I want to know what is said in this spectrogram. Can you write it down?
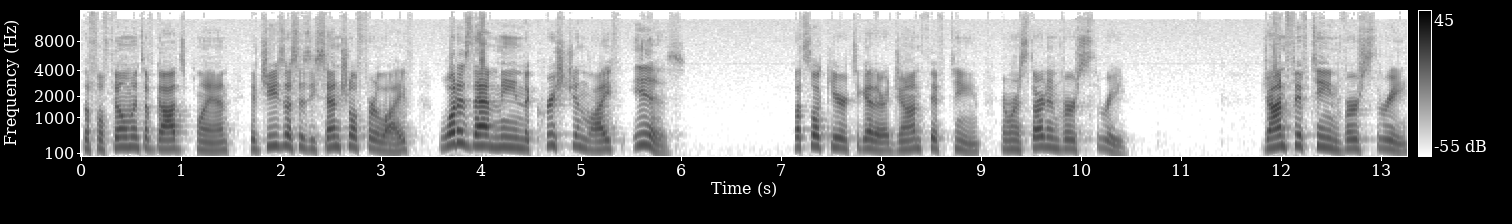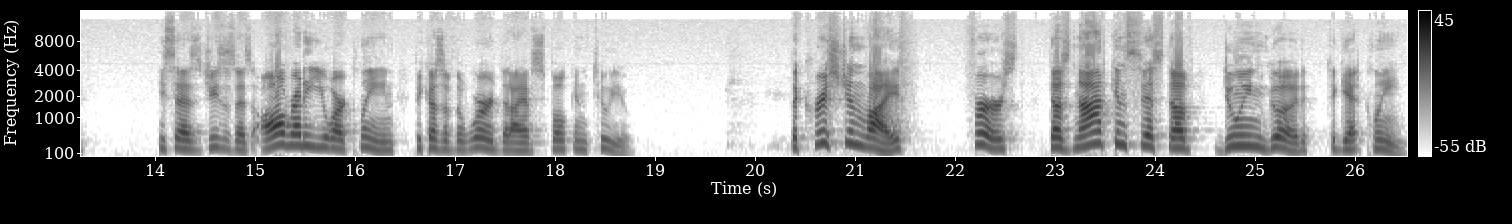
the fulfillment of God's plan, if Jesus is essential for life, what does that mean the Christian life is? Let's look here together at John 15, and we're going to start in verse 3. John 15, verse 3, he says, Jesus says, Already you are clean because of the word that I have spoken to you. The Christian life, first, does not consist of doing good to get clean.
